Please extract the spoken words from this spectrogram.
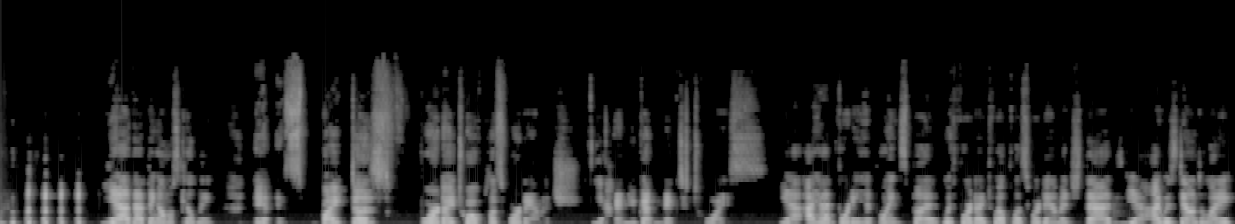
burning. Yeah, that thing almost killed me. it, its bite does four die twelve plus four damage. Yeah. and you got nicked twice. Yeah, I had 40 hit points, but with 4 die 12 plus 4 damage, that, Hmm. yeah, I was down to like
